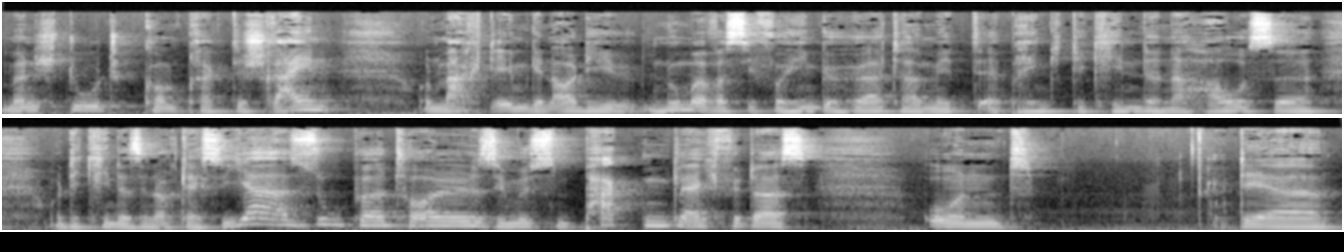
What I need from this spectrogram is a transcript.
Mönchdude, kommt praktisch rein und macht eben genau die Nummer, was sie vorhin gehört haben, mit er bringt die Kinder nach Hause und die Kinder sind auch gleich so, ja, super, toll, sie müssen packen gleich für das und der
